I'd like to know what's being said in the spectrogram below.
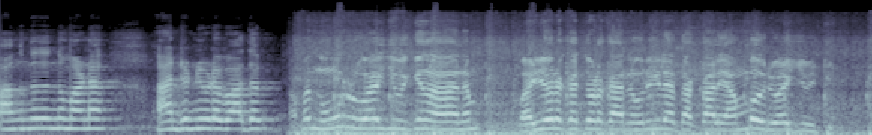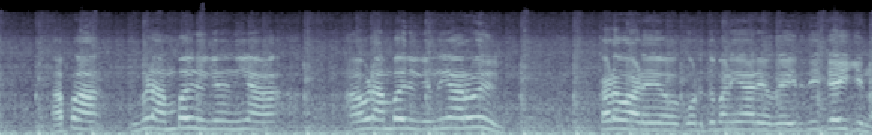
വാങ്ങുന്നതെന്നുമാണ് ആന്റണിയുടെ വാദം. അപ്പം നൂറ് രൂപയ്ക്ക് വിൽക്കുന്ന സാധനം വഴിയോര കച്ചവടക്കാരൻ ഒരു കിലോ തക്കാളി അമ്പത് രൂപയ്ക്ക് വിൽക്കും. അപ്പോൾ ഇവിടെ അമ്പതിന് വിൽക്കുന്ന നീ അവിടെ അമ്പതിന് വിൽക്കുന്ന നീ അറുപതിന് വിൽക്കും. കടവാടയോ കൊടുത്ത് പണിയാരെയോ ഇരുത്തി ജയിക്കുന്ന.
